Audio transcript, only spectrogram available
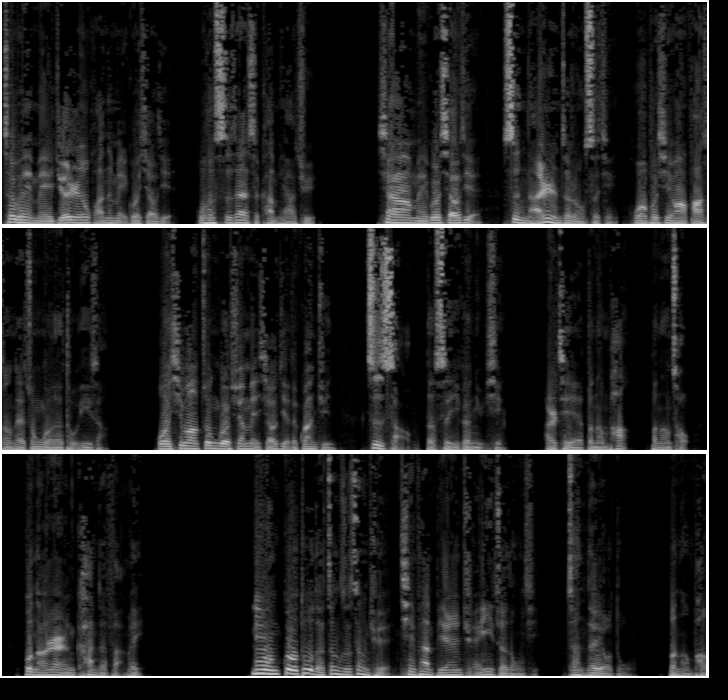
这位美绝人寰的美国小姐，我实在是看不下去。像美国小姐是男人这种事情，我不希望发生在中国的土地上。我希望中国选美小姐的冠军至少得是一个女性，而且不能胖，不能丑，不能让人看着反胃。利用过度的政治正确侵犯别人权益，这东西真的有毒，不能碰。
